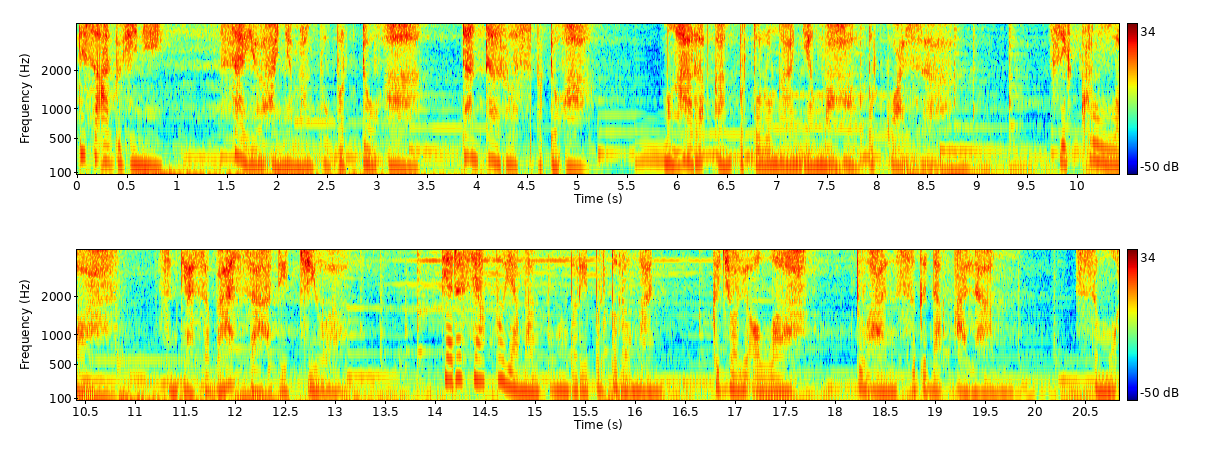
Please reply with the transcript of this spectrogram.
Di saat begini, saya hanya mampu berdoa dan terus berdoa mengharapkan pertolongan yang maha berkuasa. Zikrullah sentiasa basah di jiwa. Tiada siapa yang mampu memberi pertolongan kecuali Allah, Tuhan segenap alam. Semua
